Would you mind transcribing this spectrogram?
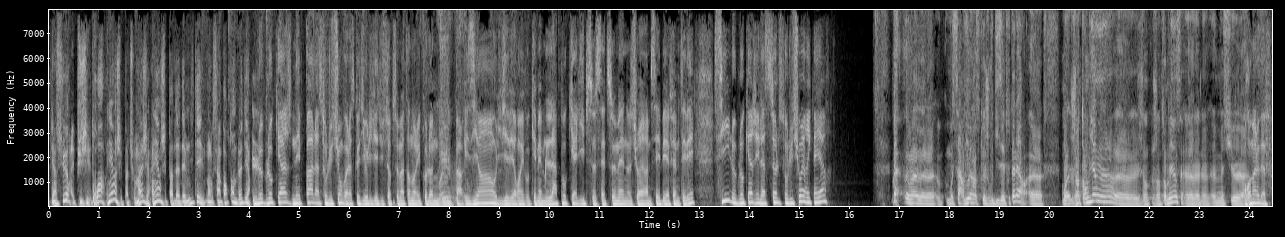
Bien sûr. Et puis j'ai droit à rien. J'ai pas de chômage, j'ai rien, j'ai pas d'indemnité. Donc c'est important de le dire. Le blocage n'est pas la solution. Voilà ce que dit Olivier Dussopt ce matin dans les colonnes du Parisien. Olivier Véran évoquait même l'apocalypse cette semaine sur RMC et BFM TV. Si le blocage est la seule solution, Eric Meyer bah, euh, moi, ça revient à ce que je vous disais tout à l'heure. Euh, moi, j'entends bien, hein, euh, j'entends bien, euh, Monsieur Romain Leboeuf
